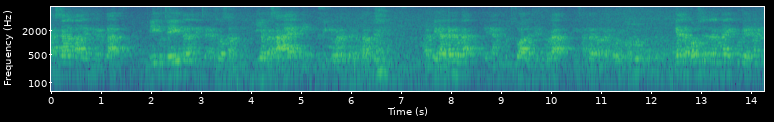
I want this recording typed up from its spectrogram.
కష్టాల పాలైంది కనుక మీకు చేయితలు అందించడం కోసం ఈ యొక్క సహాయాన్ని మీకు ఇవ్వడం జరుగుతుంది మరి మీరందరూ కూడా దీన్ని అందిపుచ్చుకోవాలని చెప్పి కూడా ఈ సందర్భంగా కోరుకుంటూ కేంద్ర భవిష్యత్తులో కూడా ఎప్పుడు ఎటువంటి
